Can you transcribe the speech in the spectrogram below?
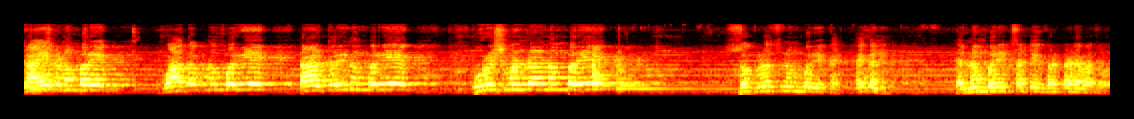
गायक नंबर एक. वादक नंबर एक टाळकरी नंबर एक पुरुष मंडळ नंबर एक. सगळंच नंबर एक आहे आहे का नाही? त्या नंबर एक साठी एक बरं वाजवा.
